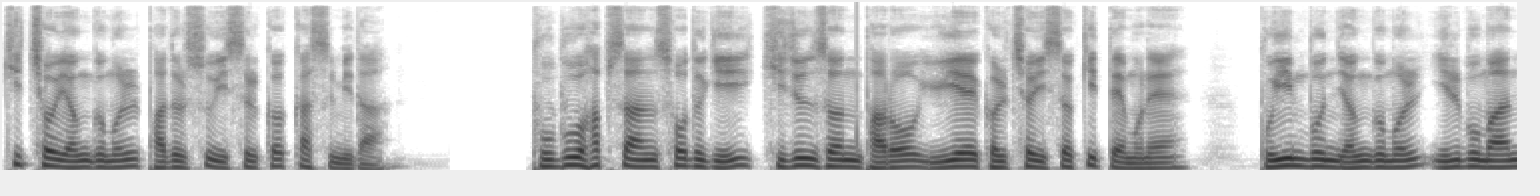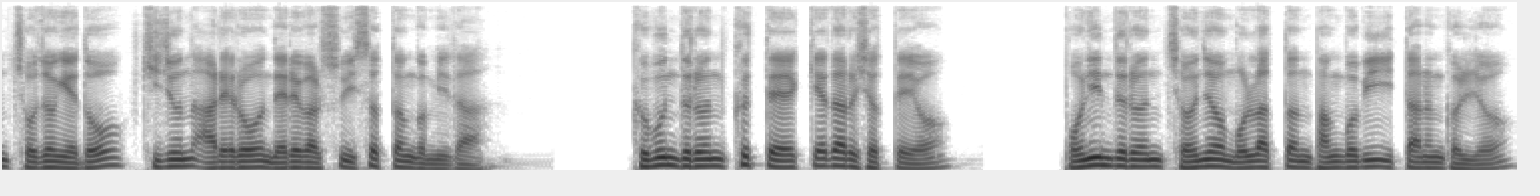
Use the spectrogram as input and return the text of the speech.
기초연금을 받을 수 있을 것 같습니다. 부부 합산 소득이 기준선 바로 위에 걸쳐 있었기 때문에 부인분 연금을 일부만 조정해도 기준 아래로 내려갈 수 있었던 겁니다. 그분들은 그때 깨달으셨대요. 본인들은 전혀 몰랐던 방법이 있다는 걸요.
